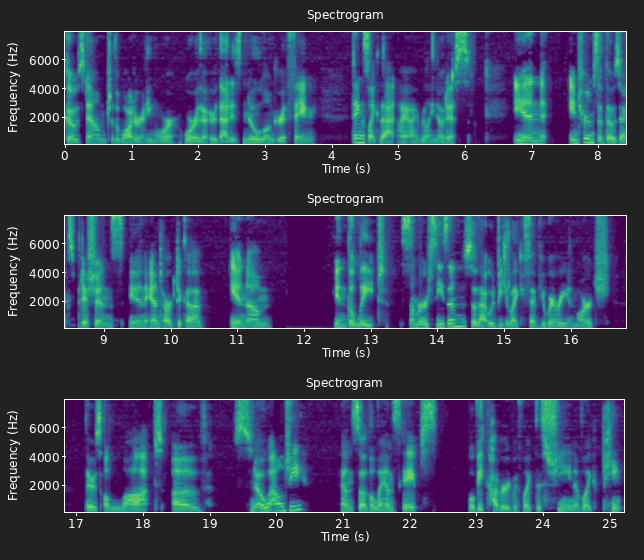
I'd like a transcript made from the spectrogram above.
goes down to the water anymore or, or that is no longer a thing things like that I, I really notice in in terms of those expeditions in antarctica in um, in the late summer season, so that would be like February and March. There's a lot of snow algae, and so the landscapes will be covered with like this sheen of like pink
